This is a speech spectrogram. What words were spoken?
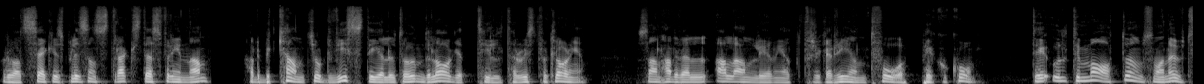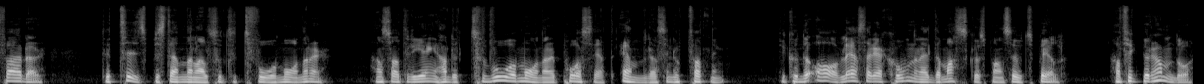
Och det var att Säkerhetspolisen strax dessförinnan hade bekantgjort viss del av underlaget till terroristförklaringen. Så han hade väl all anledning att försöka rentvå PKK. Det ultimatum som han utfärdar det tidsbestämde han alltså till två månader. Han sa att regeringen hade två månader på sig att ändra sin uppfattning. Vi kunde avläsa reaktionerna i Damaskus på hans utspel. Han fick beröm då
